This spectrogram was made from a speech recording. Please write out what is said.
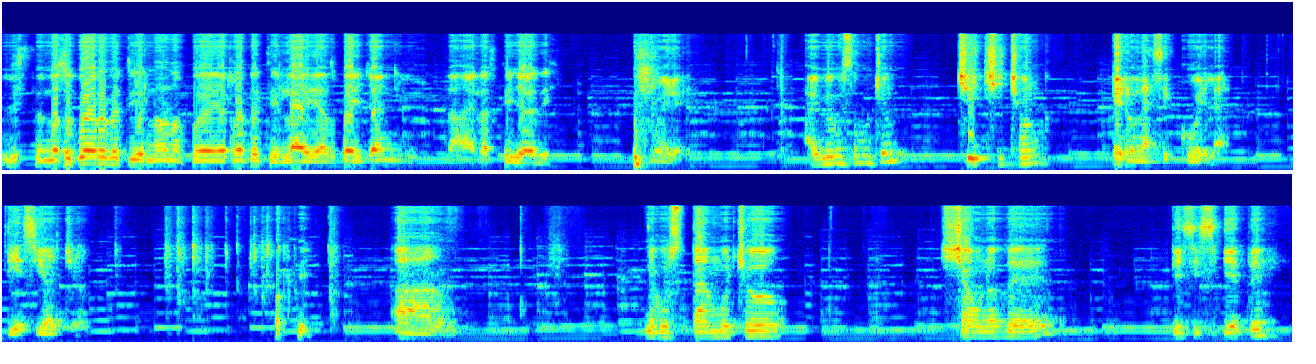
Listo. No se puede repetir, no, no puede repetir la de Bella ni nada de las que ya dije. Bueno. A mí me gusta mucho Chichichong, pero la secuela. 18. Ok. Ah, me gusta mucho Shaun of the Dead. 17.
